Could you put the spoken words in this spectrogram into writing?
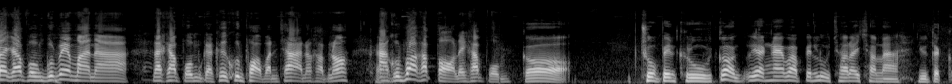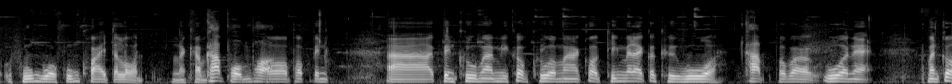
นะครับผมคุณแม่มานานะครับผมก็คือคุณพ่อบัญชาเนาะครับเนาะอะคุณพ่อครับต่อเลยครับผม ก็ช่วงเป็นครูก็เรียกง่ายว่าเป็นลูกชาวไร่ชาวนาอยู่แต่ฝูงวัวฝูงควายตลอดนะครับ ครับผมพ่อพอพอเป็นอ่าเป็นครูมามีครอบครัวมาก็ทิ้งไม่ได้ก็คือวัว ครับ เพราะว่าวัวเนี่ยมันก็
